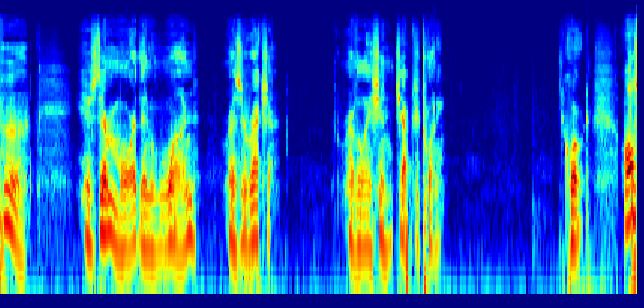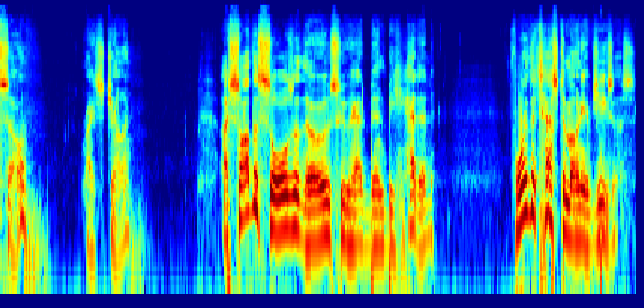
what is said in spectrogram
hmm, is there more than one resurrection? Revelation chapter 20. Quote, also, writes John, I saw the souls of those who had been beheaded for the testimony of Jesus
